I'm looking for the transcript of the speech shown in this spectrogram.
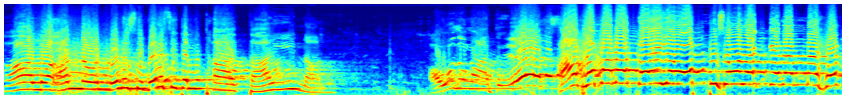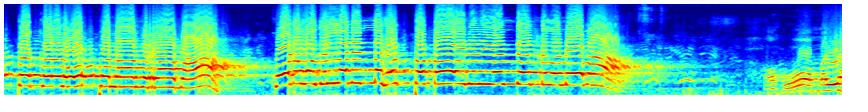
ಹಾಲು ಅನ್ನವನ್ನು ನೆನೆಸಿ ಬೆಳೆಸಿದಂತಹ ತಾಯಿ ನಾನು. ಹೌದು ಮಾತೆ. ಅಧಮನ ಕೈಗೆ ಒಪ್ಪಿಸುವುದಕ್ಕೆ ನನ್ನ ಹೆತ್ತ ಕರಳು ಒಪ್ಪಲಾದ ರಾಮ. ಕೊಡುವುದಿಲ್ಲ ನಿನ್ನ ಹೆತ್ತ ಅಹೋ ಅಮ್ಮಯ್ಯ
